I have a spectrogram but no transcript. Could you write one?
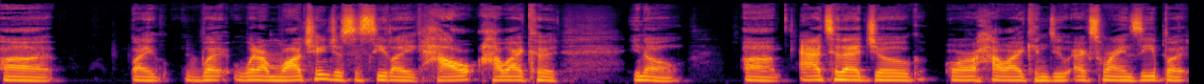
uh like what what I'm watching just to see like how how I could, you know, um, add to that joke or how I can do X, Y, and Z. But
